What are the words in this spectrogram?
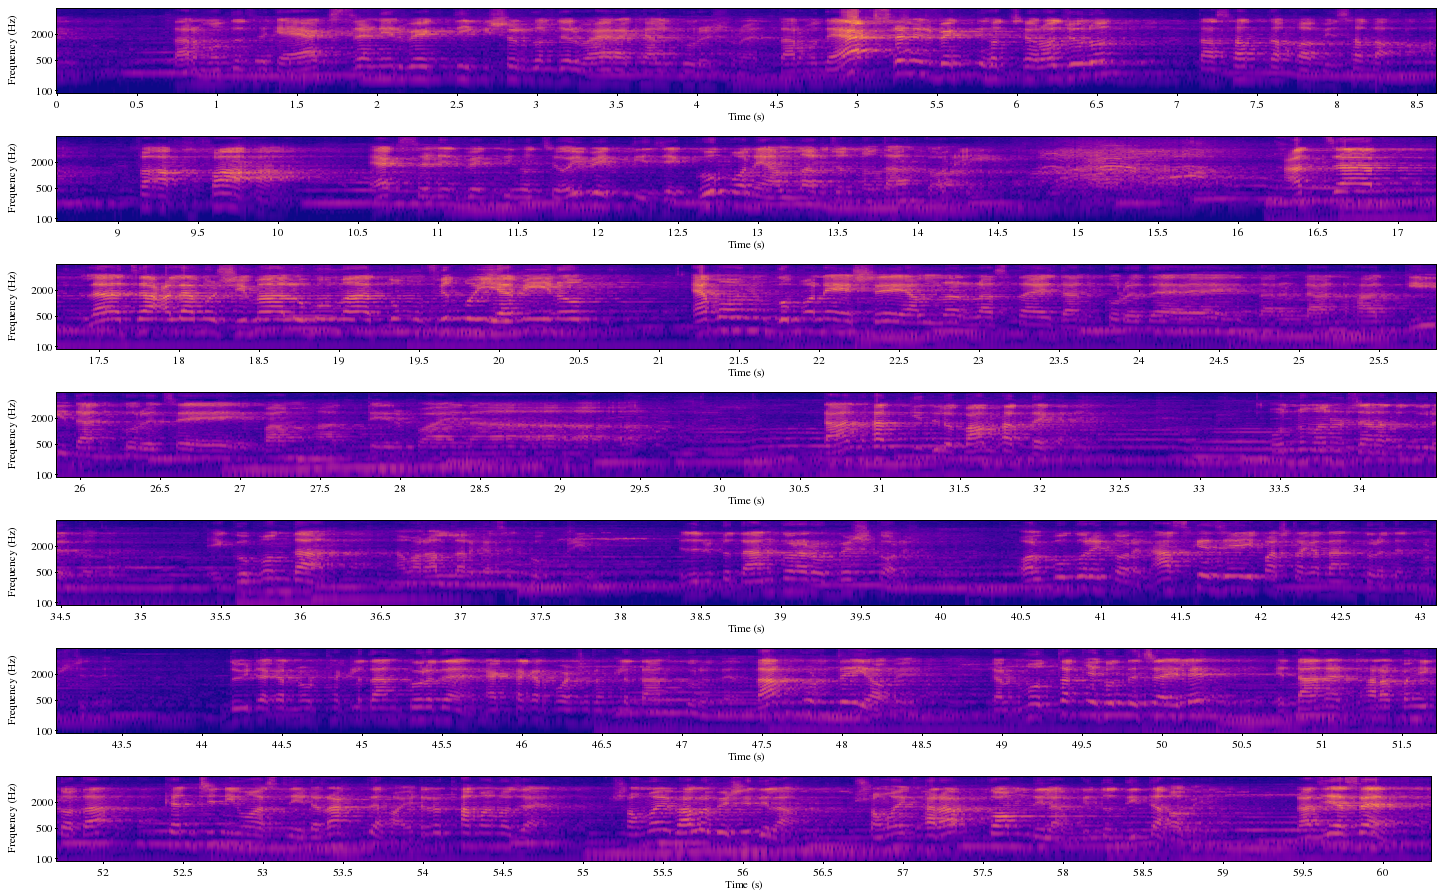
তার মধ্যে থেকে এক শ্রেণির ব্যক্তি কিশোরগঞ্জের ভাইরা খেয়াল করে শুনেন। তার মধ্যে এক শ্রেণির ব্যক্তি হচ্ছে রজুলুন এক শ্রেণির ব্যক্তি হচ্ছে ওই ব্যক্তি যে গোপনে আল্লাহর জন্য দান করে। এমন গোপনে এসে আল্লাহর রাস্তায় দান করে দেয়। তার ডান হাত কি দান করেছে, বাম হাত টের পায় না। ডান হাত কি দিল, বাম হাত দেখে নাই। অন্য মানুষ জানা তো দূরের কথা। এই গোপন দান আমার আল্লাহর কাছে খুব প্রিয়। এজন্য একটু দান করার অভ্যেস করেন। অল্প করে করেন। আজকে যে এই পাঁচ টাকা দান করে দেন মসজিদে। দুই টাকার নোট থাকলে দান করে দেন, এক টাকার পয়সা থাকলে দান করে দেন। দান করতেই হবে। কারণ মোত্তাকি হতে চাইলে এই দানের ধারাবাহিকতা কন্টিনিউয়াসলি এটা রাখতে হয়। এটা থামানো যায় না। সময় ভালো বেশি দিলাম, সময় খারাপ কম দিলাম, কিন্তু দিতে হবে। রাজি আছেন?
